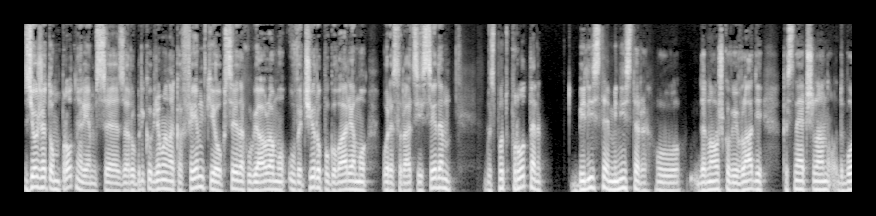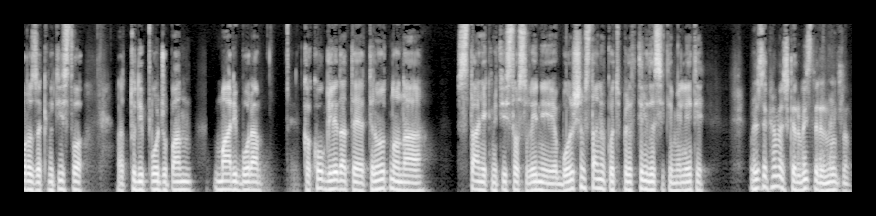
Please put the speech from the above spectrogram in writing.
Z Jožetom Protnerjem se za rubriko Gremo na kafe, ki jo ob sedah objavljamo v večeru, pogovarjamo o restauraciji 7. Gospod Protner, bili ste minister v Drnovškovi vladi, kasneje član odbora za kmetijstvo, tudi podžupan Maribora. Kako gledate trenutno na stanje kmetijstva v Sloveniji je v boljšem stanju kot pred 30 leti? Veste, kaj me skrbi trenutno?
